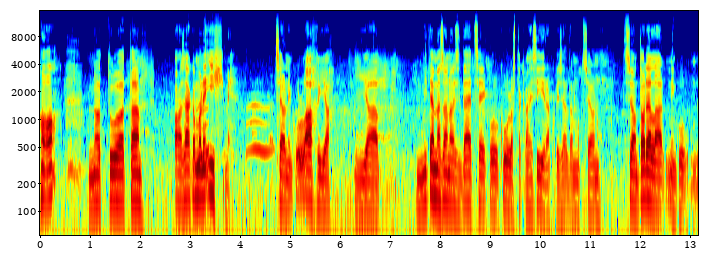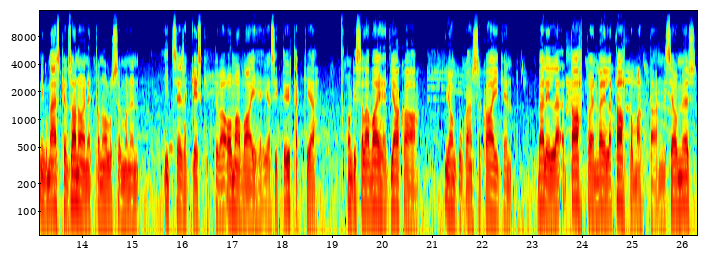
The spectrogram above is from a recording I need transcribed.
No, no tuota, on se aika monen ihme. Se on niinku lahja ja miten mä sanoisin, että se ei kuulosta kauhean siirappiselta, mutta se on, se on todella, niin kuin, niin kuin mä äsken sanoin, että on ollut semmoinen itseensä keskittyvä oma vaihe ja sitten yhtäkkiä onkin sellainen vaihe, että jakaa jonkun kanssa kaiken välillä tahtoen, välillä tahtomattaan, niin se on myös,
